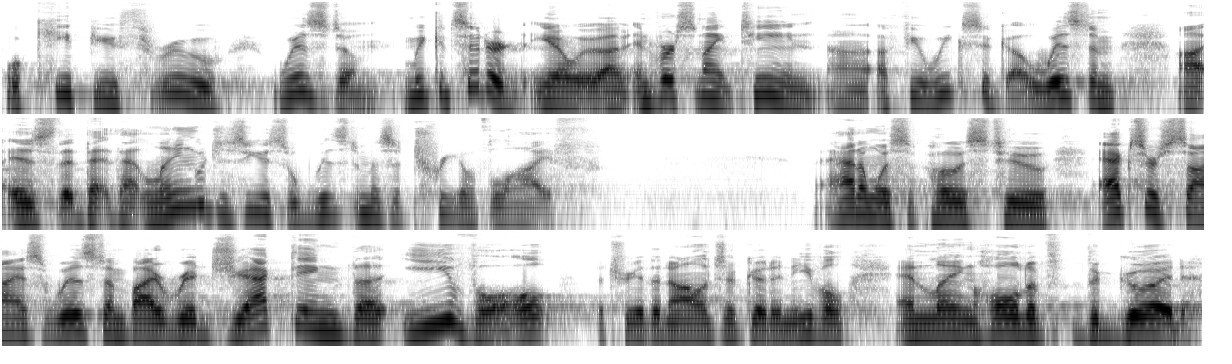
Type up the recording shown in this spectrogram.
will keep you through wisdom. We considered, you know, uh, in verse 19 uh, a few weeks ago, wisdom uh, is that, that that language is used. Wisdom is a tree of life. Adam was supposed to exercise wisdom by rejecting the evil, the tree of the knowledge of good and evil, and laying hold of the good,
